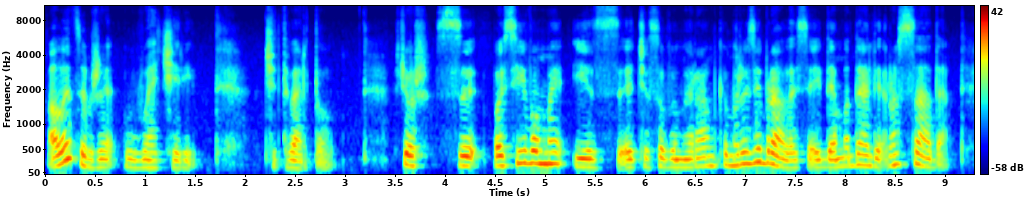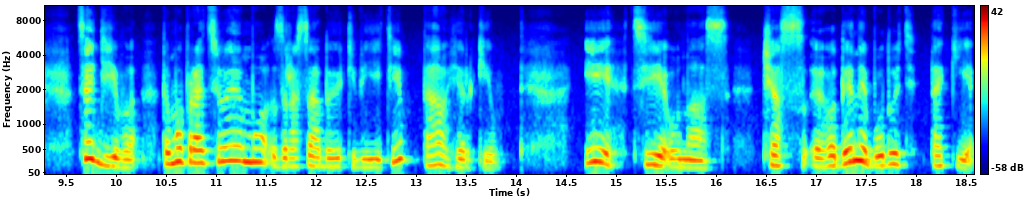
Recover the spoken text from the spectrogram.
Але це вже ввечері 4. Що ж, з посівами і з часовими рамками розібралися. Йдемо далі. Розсада. Це діва, тому працюємо з розсадою квітів та огірків. І ці у нас час години будуть такі.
